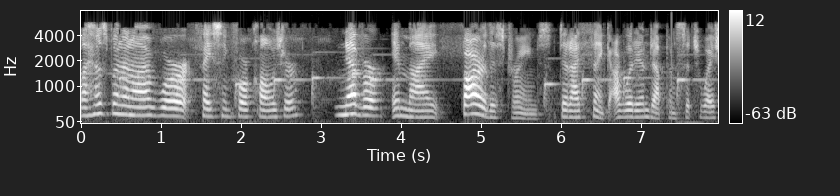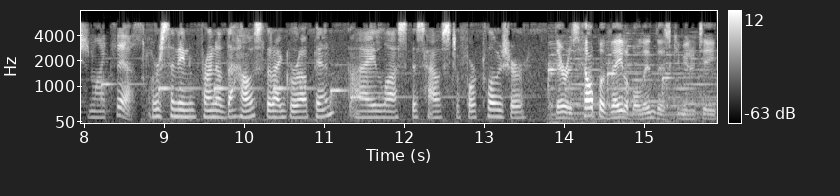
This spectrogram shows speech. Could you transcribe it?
My husband and I were facing foreclosure. Never in my farthest dreams did I think I would end up in a situation like this. We're sitting in front of the house that I grew up in. I lost this house to foreclosure. There is help available in this community,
